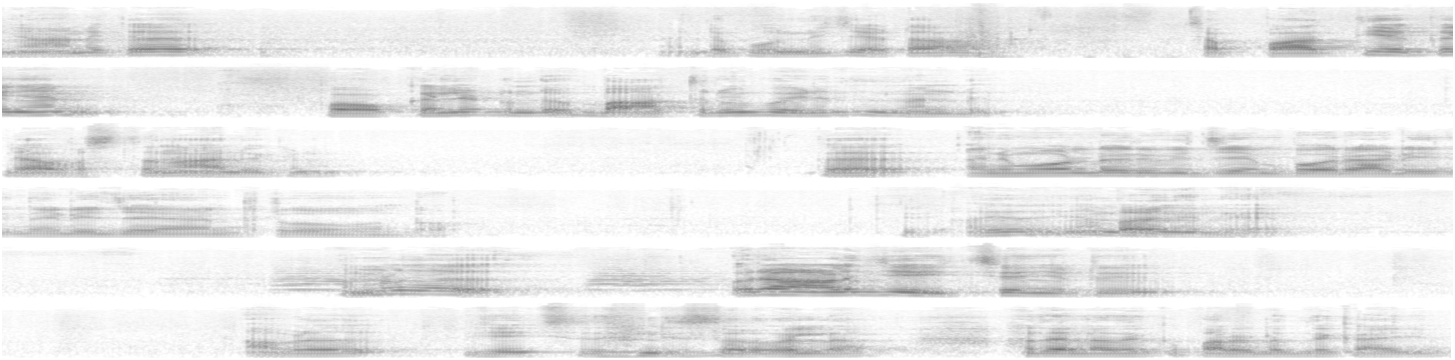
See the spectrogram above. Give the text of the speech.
ഞാനൊക്കെ എന്റെ പൊന്നു ചേട്ടാ ചപ്പാത്തിയൊക്കെ ഞാൻ പോക്കലിട്ടുണ്ട് ബാത്റൂമിൽ പോയി തിന്നുന്നുണ്ട്. എന്റെ അവസ്ഥ ഒന്ന് ആലോചിക്കണം. ഇപ്പം അനുമോളുടെ ഒരു വിജയം പോരാടി നേടി ചെയ്യാനായിട്ട് തോന്നുന്നുണ്ടോ? അത് ഞാൻ പറഞ്ഞില്ലേ നമ്മൾ ഒരാൾ ജയിച്ചു കഴിഞ്ഞിട്ട് അവൾ ജയിച്ചത് ഡിസർവല്ല അതല്ലാതൊക്കെ പറയേണ്ടത് കാര്യം?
